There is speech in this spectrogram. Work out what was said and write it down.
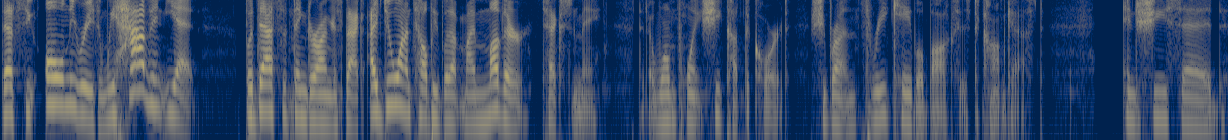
That's the only reason. We haven't yet, but that's the thing drawing us back. I do want to tell people that my mother texted me that at one point she cut the cord. She brought in three cable boxes to Comcast. And she said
